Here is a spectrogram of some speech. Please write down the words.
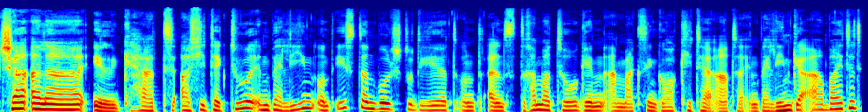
Çağla Ilk hat Architektur in Berlin und Istanbul studiert und als Dramaturgin am Maxim Gorki Theater in Berlin gearbeitet,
